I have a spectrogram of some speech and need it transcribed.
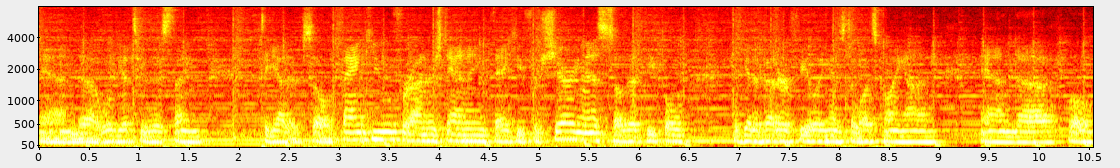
and uh, we'll get through this thing together. So thank you for understanding. Thank you for sharing this so that people we'll get a better feeling as to what's going on, and uh, we'll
